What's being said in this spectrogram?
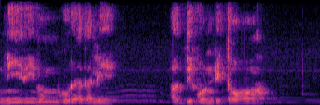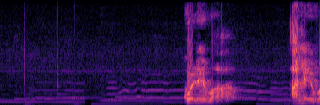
ನೀರಿನುಂಗುರದಲ್ಲಿ ಅದ್ದಿಕೊಂಡಿತೋ? ಕೊಳೆವ, ಅಲೆವ,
